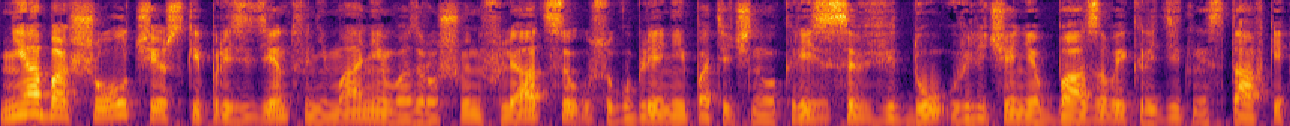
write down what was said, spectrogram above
Не обошел чешский президент вниманием возросшую инфляцию, усугубление ипотечного кризиса ввиду увеличения базовой кредитной ставки,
